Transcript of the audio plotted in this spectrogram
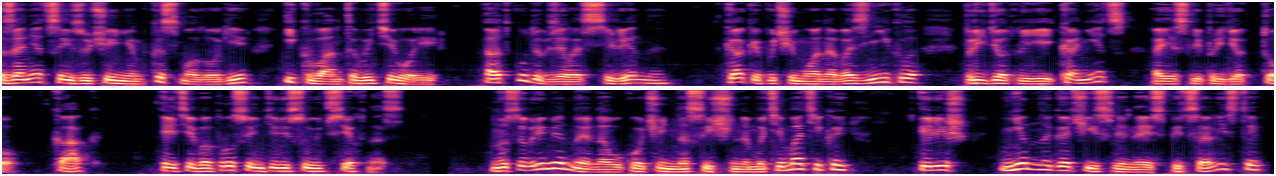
заняться изучением космологии и квантовой теории. Откуда взялась Вселенная? Как и почему она возникла? Придет ли ей конец? А если придет, то как? Эти вопросы интересуют всех нас. Но современная наука очень насыщена математикой, и лишь немногочисленные специалисты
